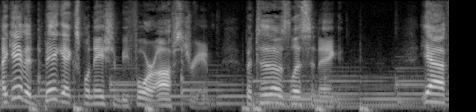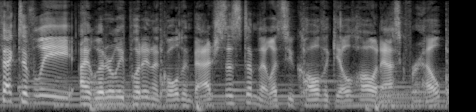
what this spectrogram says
I gave a big explanation before off stream, but to those listening, yeah, effectively, I literally put in a golden badge system that lets you call the guild hall and ask for help.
